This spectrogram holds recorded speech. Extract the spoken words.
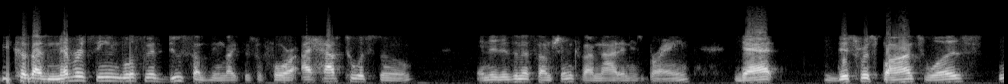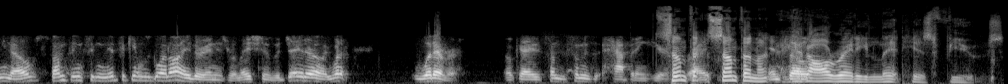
because I've never seen Will Smith do something like this before, I have to assume, and it is an assumption because I'm not in his brain, that this response was you know, something significant was going on either in his relationship with Jada or like what, whatever. Okay, something something's happening here. Something right? something and had so, already lit his fuse.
